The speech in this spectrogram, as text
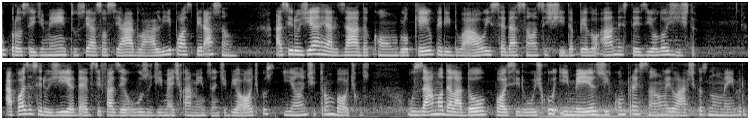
o procedimento ser associado à lipoaspiração. A cirurgia é realizada com bloqueio peridual e sedação assistida pelo anestesiologista. Após a cirurgia, deve-se fazer uso de medicamentos antibióticos e antitrombóticos, usar modelador pós-cirúrgico e meias de compressão elásticas no membro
